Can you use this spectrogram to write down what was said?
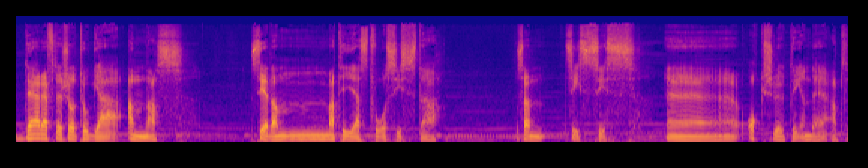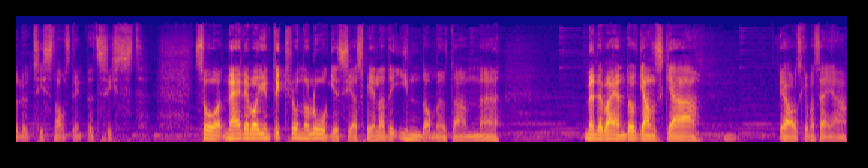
Därefter så tog jag Annas, sedan Mattias två sista och sen Sissis eh, och slutligen det absolut sista avsnittet sist. Så nej, det var ju inte kronologiskt jag spelade in dem, utan eh, men det var ändå ganska, ja, ska man säga?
